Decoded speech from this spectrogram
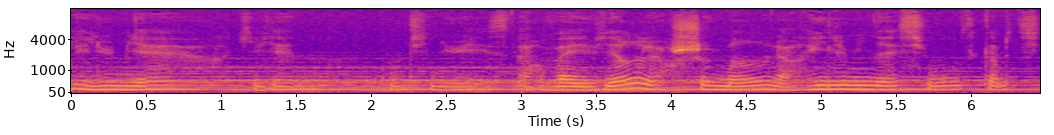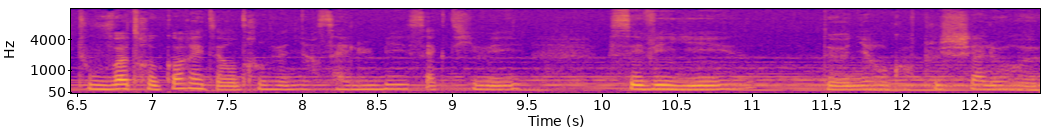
Les lumières qui viennent continuer leur va-et-vient, leur chemin, leur illumination. C'est comme si tout votre corps était en train de venir s'allumer, s'activer, s'éveiller, devenir encore plus chaleureux.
